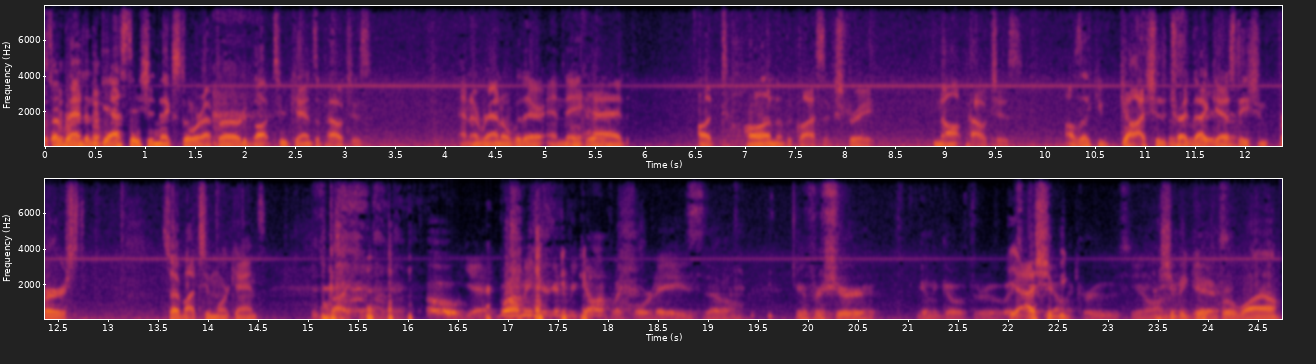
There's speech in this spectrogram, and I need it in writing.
So I ran to the gas station next door after I already bought two cans of pouches. And I ran over there and they Okay. had a ton of the classic straight, not pouches. I was like, you guys should have tried that gas station first. So I bought two more cans. Did you buy a can there? Oh yeah. Well, I mean, you're gonna be gone for like four days, so you're for sure gonna go through. Yeah, I should on be- a cruise. You know, I should be good for a while.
